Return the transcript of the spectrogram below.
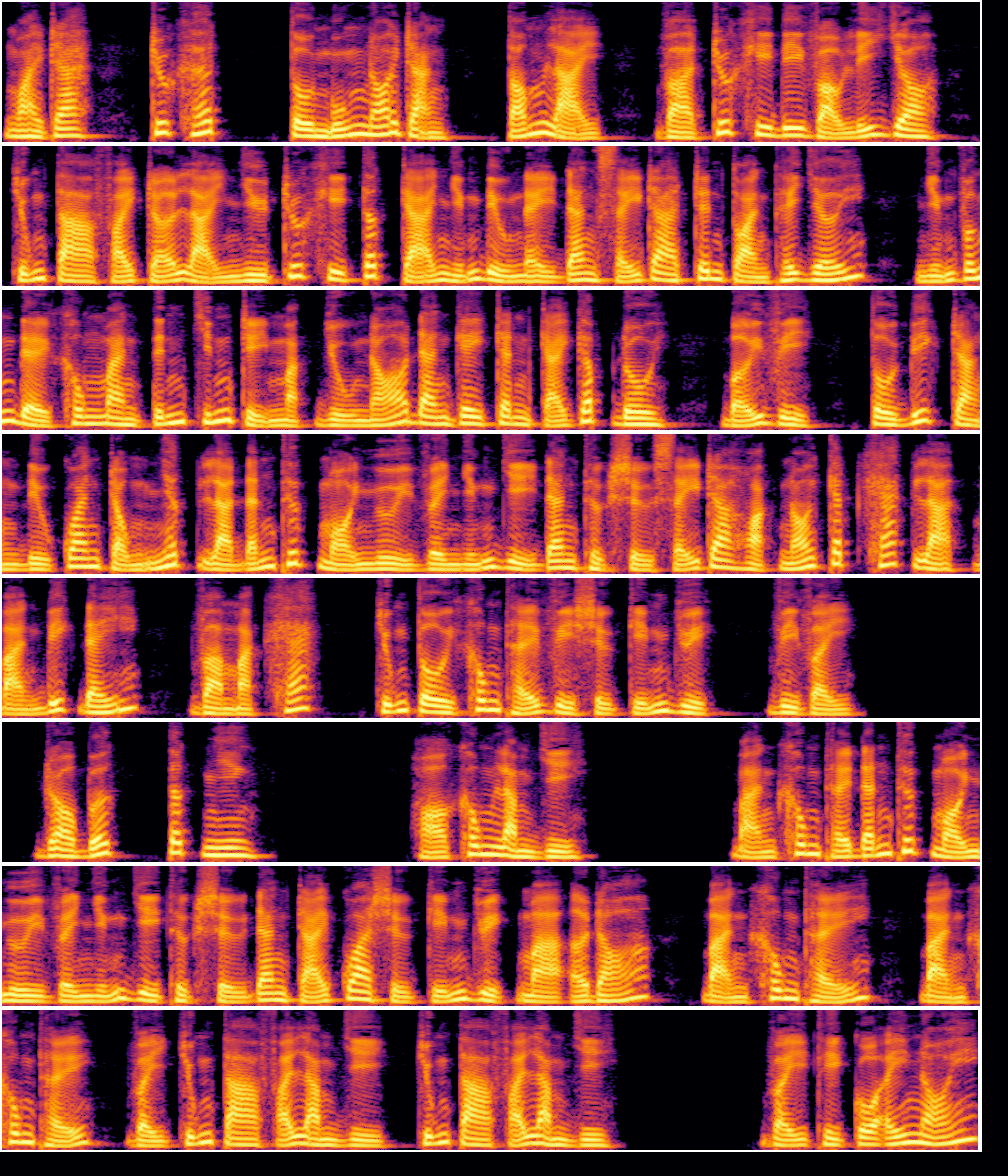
Ngoài ra, trước hết, tôi muốn nói rằng, tóm lại, và trước khi đi vào lý do, chúng ta phải trở lại như trước khi tất cả những điều này đang xảy ra trên toàn thế giới, những vấn đề không mang tính chính trị mặc dù nó đang gây tranh cãi gấp đôi, bởi vì, tôi biết rằng điều quan trọng nhất là đánh thức mọi người về những gì đang thực sự xảy ra hoặc nói cách khác là bạn biết đấy, và mặt khác, chúng tôi không thể vì sự kiểm duyệt, vì vậy. Robert, tất nhiên. Họ không làm gì. Bạn không thể đánh thức mọi người về những gì thực sự đang trải qua sự kiểm duyệt mà ở đó, bạn không thể, bạn không thể, vậy chúng ta phải làm gì, chúng ta phải làm gì? Vậy thì cô ấy nói.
